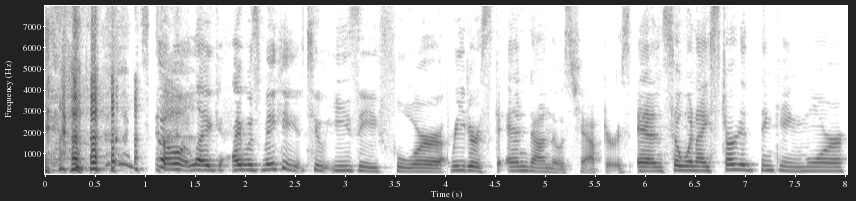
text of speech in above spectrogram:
so, like, I was making it too easy for readers to end on those chapters. And so, when I started thinking more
